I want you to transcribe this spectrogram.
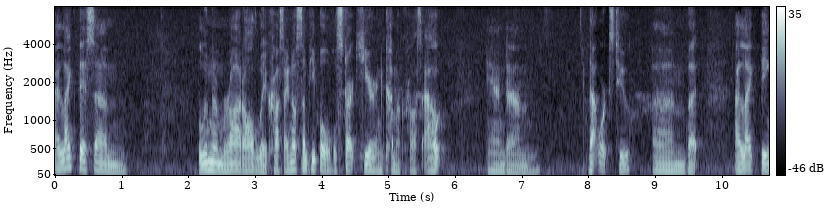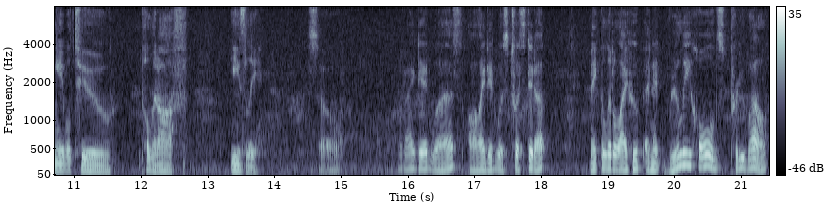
I like this um, aluminum rod all the way across. I know some people will start here and come across out and um, that works too. Um, but I like being able to pull it off easily. So what I did was, all I did was twist it up, make a little eye hoop, and it really holds pretty well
